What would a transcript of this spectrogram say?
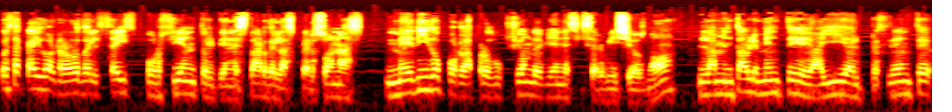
pues ha caído alrededor del 6% el bienestar de las personas medido por la producción de bienes y servicios, ¿no? Lamentablemente ahí al presidente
